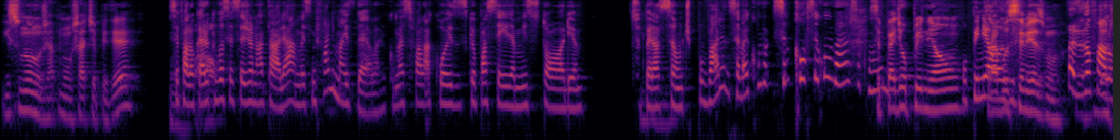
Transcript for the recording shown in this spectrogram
isso no, no chat GPT? Você fala, eu quero que você seja a Natália. Ah, mas me fale mais dela. Eu começo a falar coisas que eu passei, da minha história, superação. Tipo, várias. Você vai. Você, você conversa com Você ele. pede opinião, Opinião. pra você mesmo. Às vezes eu falo,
